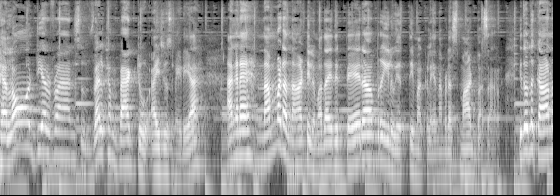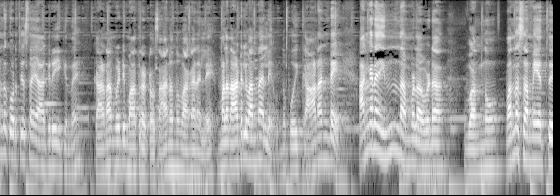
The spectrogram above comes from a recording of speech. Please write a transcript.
Hello dear friends welcome back to ഐജൂസ് മീഡിയ അങ്ങനെ നമ്മുടെ നാട്ടിലും അതായത് പേരാമ്പ്രയിലും എത്തി മക്കളെ നമ്മുടെ സ്മാർട്ട് ബസാർ ഇതൊന്ന് കാണുന്ന കുറച്ച് ദിവസമായി ആഗ്രഹിക്കുന്നത് കാണാൻ വേണ്ടി മാത്രം കേട്ടോ സാധനം ഒന്നും വാങ്ങാനല്ലേ? നമ്മളെ നാട്ടിൽ വന്നല്ലേ ഒന്ന് പോയി കാണണ്ടേ. അങ്ങനെ ഇന്ന് നമ്മൾ അവിടെ വന്നു. വന്ന സമയത്ത്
